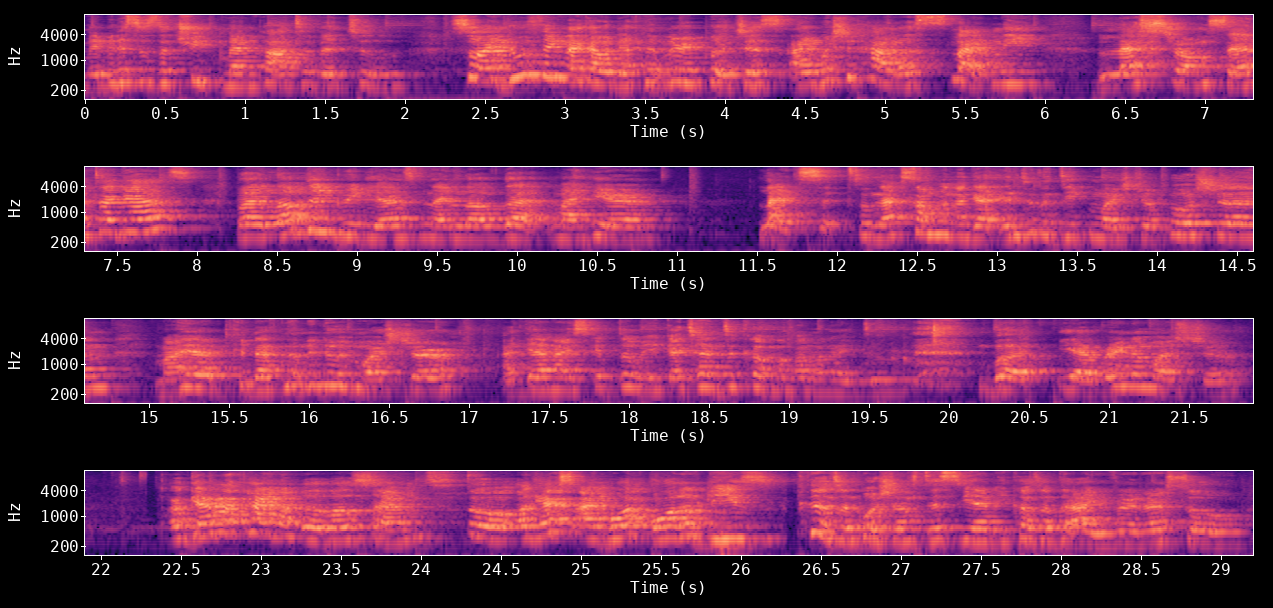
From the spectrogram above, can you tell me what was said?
Maybe this is the treatment part of it too. So I do think like I would definitely repurchase. I wish it had a slightly less strong scent I guess. But I love the ingredients and I love that my hair likes it. So next I'm gonna get into the deep moisture potion. My hair could definitely do with moisture. Again, I skipped a week. I tend to come on when I do. But yeah, bring the moisture. Again, a kind of herbal scent. So I guess I bought all of these pills and potions this year because of the Ayurveda. So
